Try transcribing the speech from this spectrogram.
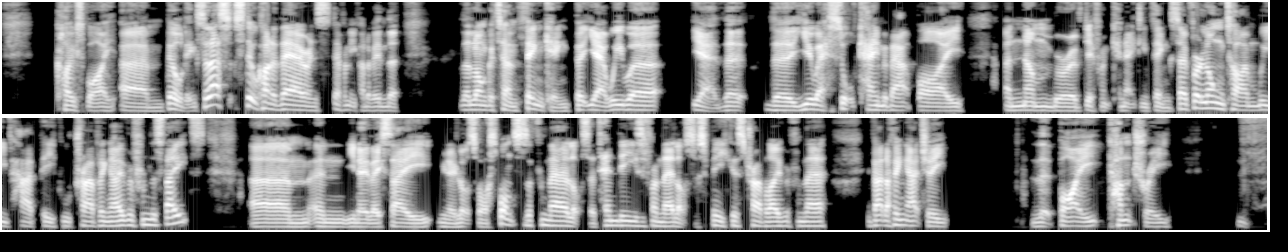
close by, um, buildings. So that's still kind of there and definitely kind of in the, the longer term thinking. But yeah, we were, yeah, the, the US sort of came about by, a number of different connecting things. So for a long time, we've had people traveling over from the States. Um, and, you know, they say, you know, lots of our sponsors are from there, lots of attendees are from there, lots of speakers travel over from there. In fact, I think actually that by country,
